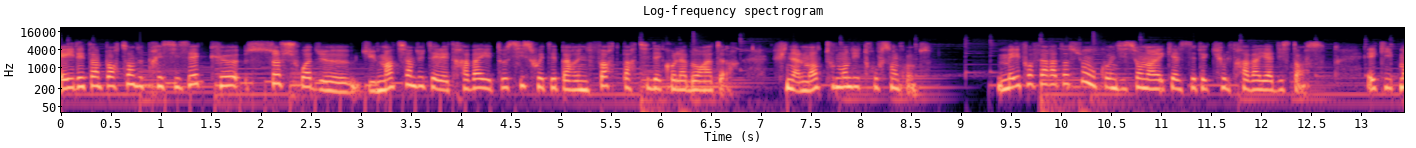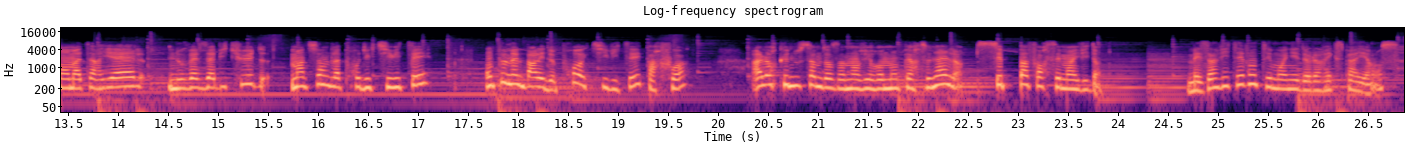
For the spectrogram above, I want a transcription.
Et il est important de préciser que ce choix du maintien du télétravail est aussi souhaité par une forte partie des collaborateurs. Finalement, tout le monde y trouve son compte. Mais il faut faire attention aux conditions dans lesquelles s'effectue le travail à distance. Équipement matériel, nouvelles habitudes, maintien de la productivité. On peut même parler de proactivité parfois. Alors que nous sommes dans un environnement personnel, c'est pas forcément évident. Mes invités vont témoigner de leur expérience,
